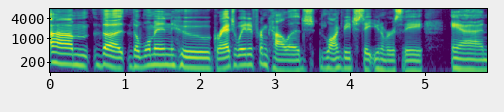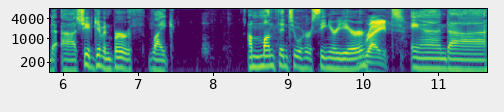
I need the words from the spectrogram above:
um, the the woman who graduated from college, Long Beach State University, and uh, she had given birth like a month into her senior year, right. And uh,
